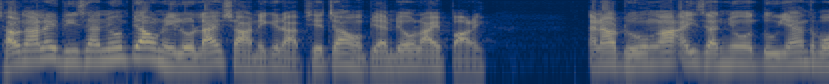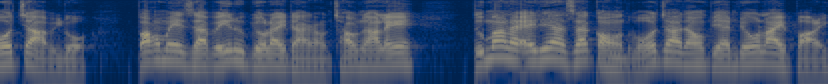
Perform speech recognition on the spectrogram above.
ချောင်းချာလည်းဒီဇန်ညုံပြောင်းနေလို့လိုက်ရှာနေကြတာဖြစ်ကြောင်းကိုပြန်ပြောလိုက်ပါတယ်။အဲနောက်ဒူဝန်ကအဲ့ဇန်ညုံကိုသူရန်သဘောကျပြီးတော့ပေါင်းမဲ့ဇက်ဘေးလို့ပြောလိုက်တာကြောင့်ချောင်းချာလည်းသူမလည်းအဲ့ဒီကဇက်ကောင်သဘောကျကြောင်းပြန်ပြောလိုက်ပါတယ်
